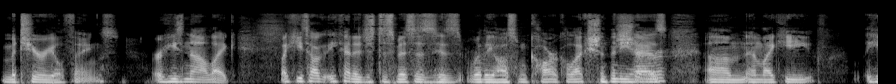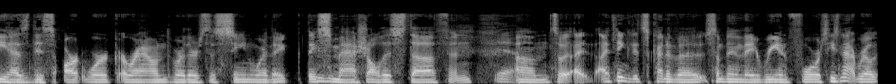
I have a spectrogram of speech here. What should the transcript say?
material things or he's not like like he talk he kind of just dismisses his really awesome car collection that he Sure. has um and like he he has this artwork around where there's this scene where they they smash all this stuff and Yeah. um so I, I think it's kind of a something they reinforce he's not really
